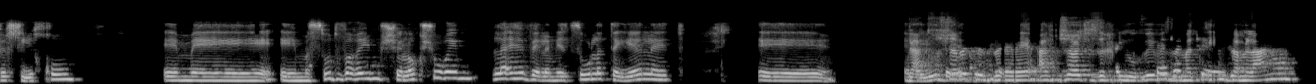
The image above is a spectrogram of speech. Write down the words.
וחייכו, הם, אה, הם עשו דברים שלא קשורים לאבל, הם יצאו לטיילת, ואת חושבת, שזה, חושבת שזה חיובי וזה מתאים גם לנו?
